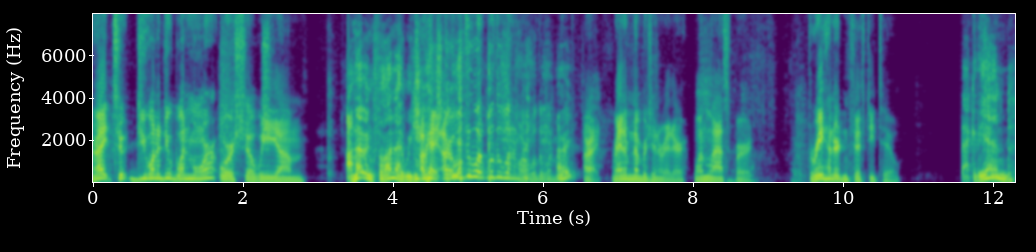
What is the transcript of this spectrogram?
All right, so do you want to do one more, or shall we? Um, I'm having fun. I, we can, okay, all right, we'll do one. We'll do one more. We'll do one more. All right. All right, random number generator. One last bird. Three hundred and fifty-two. Back at the end.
